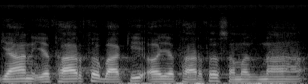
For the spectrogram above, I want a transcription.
ज्ञान यथार्थ, बाकी अयथार्थ समझना,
